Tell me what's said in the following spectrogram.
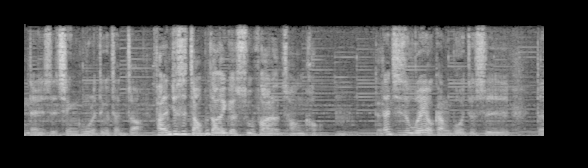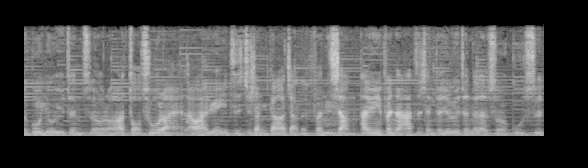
等于是轻忽了这个症状，嗯，反正就是找不到一个抒发的窗口。但其实我也有看过，就是。得过忧郁症之后，然后他走出来，然后还愿意自己，就像你刚刚讲的分享，他愿意分享他之前得忧郁症的那时候的故事。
